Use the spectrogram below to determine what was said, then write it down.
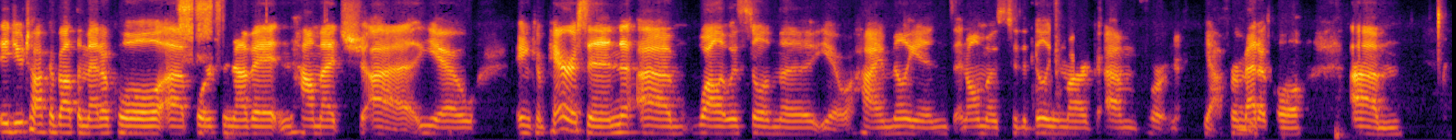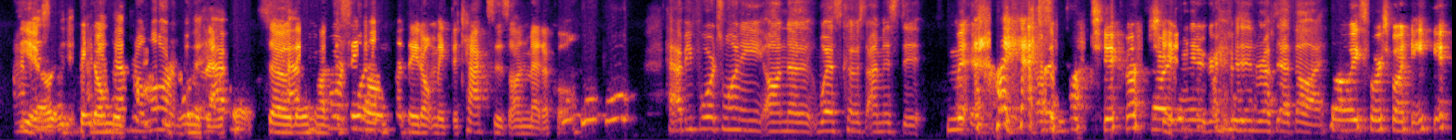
They do talk about the medical uh, portion of it and how much uh, you know in comparison, um, while it was still in the you know high millions and almost to the billion mark um, for yeah for medical. Um, I you know, it. they don't make an alarm, on the but happy- medical. So they have the 420. sales, but they don't make the taxes on medical. Whoop, whoop. Happy 420 on the West Coast. I missed it. Okay. I saw. Sorry to interrupt, that thought. Always 420.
